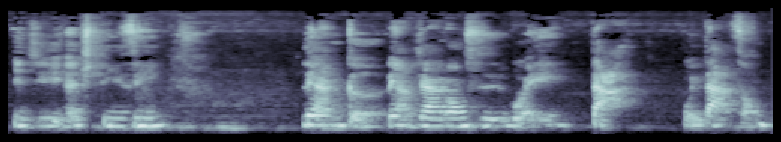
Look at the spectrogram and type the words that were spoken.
以及 HTC 两个两家公司为大为大宗。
